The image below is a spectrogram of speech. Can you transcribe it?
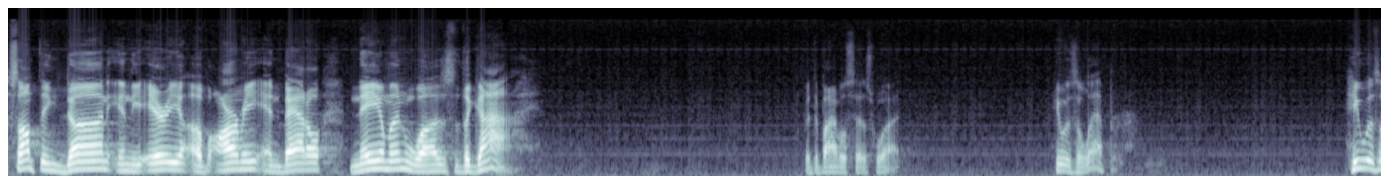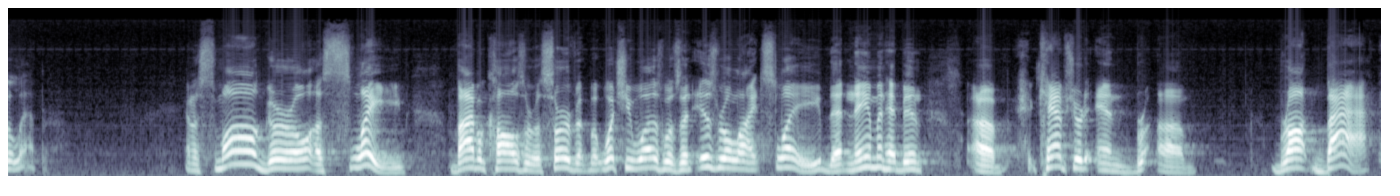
something done in the area of army and battle, Naaman was the guy. But the Bible says what? He was a leper. He was a leper. And a small girl, a slave, Bible calls her a servant, but what she was was an Israelite slave that Naaman had been uh, captured and uh, brought back,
